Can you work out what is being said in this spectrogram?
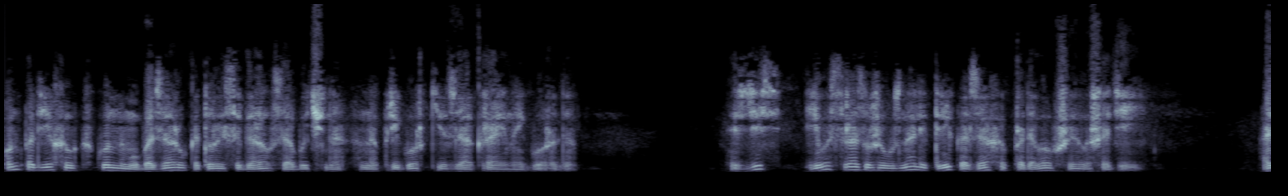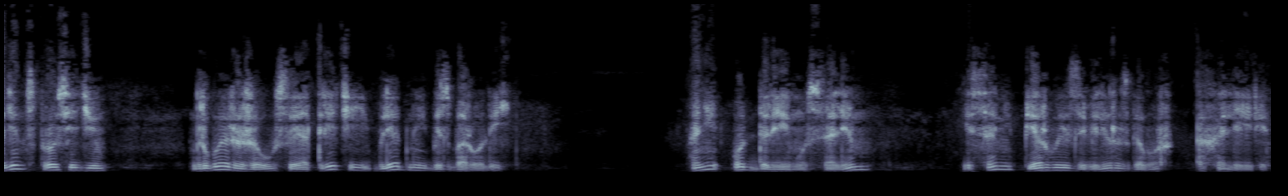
он подъехал к конному базару, который собирался обычно на пригорке за окраиной города. Здесь его сразу же узнали три казаха, продававшие лошадей. Один с проседью, другой рыжеусый, а третий бледный, безбородый. Они отдали ему салем и сами первые завели разговор о холере.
